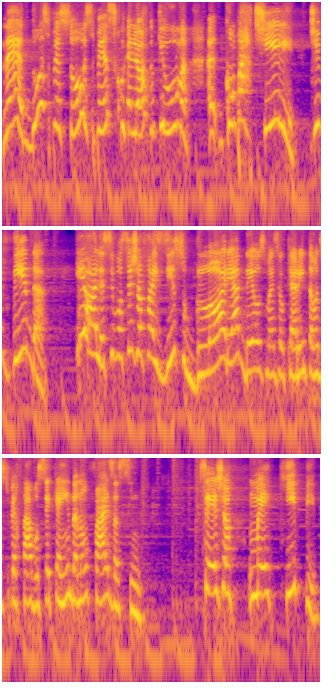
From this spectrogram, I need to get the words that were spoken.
né? Duas pessoas pensam melhor do que uma. Ah, compartilhe, divida. E olha, se você já faz isso, glória a Deus, mas eu quero então despertar você que ainda não faz assim. Seja uma equipe,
